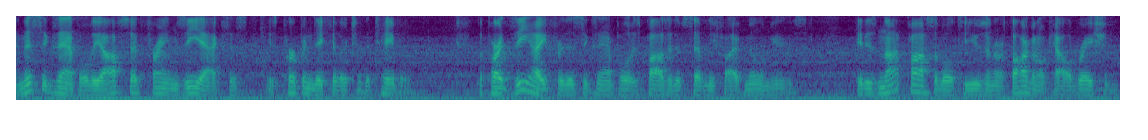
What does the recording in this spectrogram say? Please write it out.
In this example, the offset frame z-axis is perpendicular to the table. The part z height for this example is positive 75 millimeters. It is not possible to use an orthogonal calibration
